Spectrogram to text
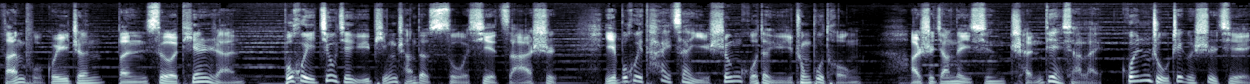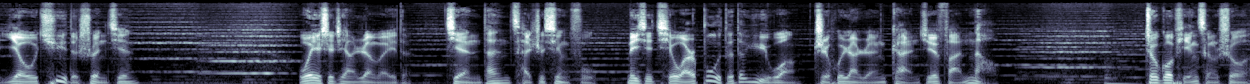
返璞归真、本色天然，不会纠结于平常的琐屑杂事，也不会太在意生活的与众不同，而是将内心沉淀下来，关注这个世界有趣的瞬间。我也是这样认为的，简单才是幸福，那些求而不得的欲望只会让人感觉烦恼。周国平曾说。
